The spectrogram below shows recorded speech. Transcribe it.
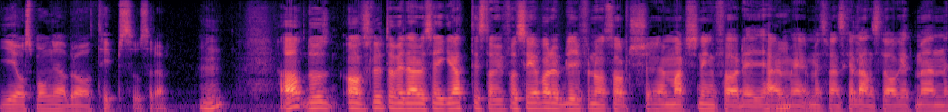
ger oss många bra tips och sådär. Mm. Ja, då avslutar vi där och säger grattis då. Vi får se vad det blir för någon sorts eh, matchning för dig här Mm. med, med svenska landslaget. Men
